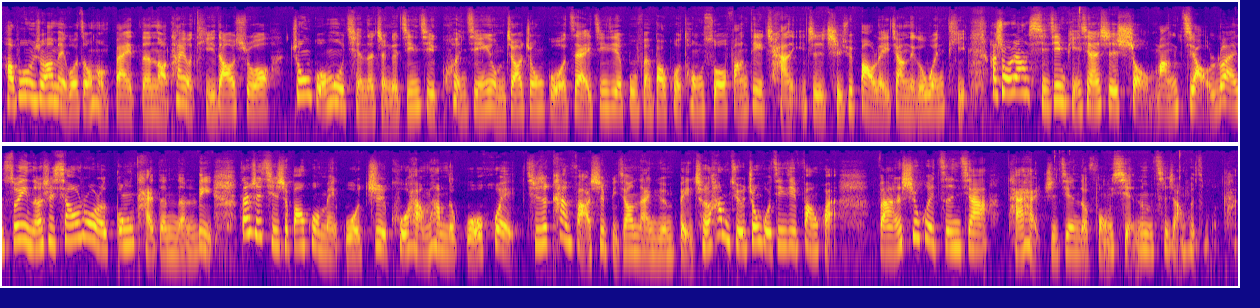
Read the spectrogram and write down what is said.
好，不过说美国总统拜登哦，他有提到说，中国目前的整个经济困境，因为我们知道中国在经济的部分，包括通缩、房地产一直持续暴雷这样的一个问题。他说，让习近平现在是手忙脚乱，所以呢是削弱了攻台的能力。但是其实包括美国智库还有他们的国会，其实看法是比较南辕北辙。他们觉得中国经济放缓，反而是会增加台海之间的风险。那么次长会怎么看？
